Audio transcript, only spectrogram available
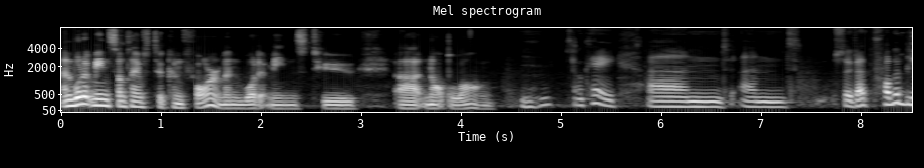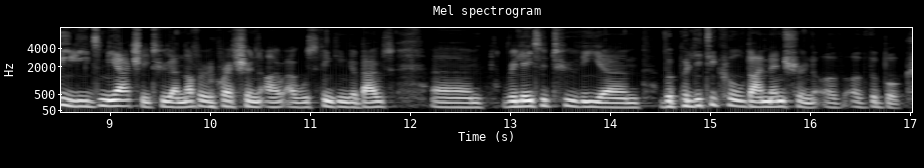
and what it means sometimes to conform and what it means to uh, not belong. Mm-hmm. Okay, and and so that probably leads me actually to another mm-hmm. question I, I was thinking about um, related to the um, the political dimension of, of the book.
